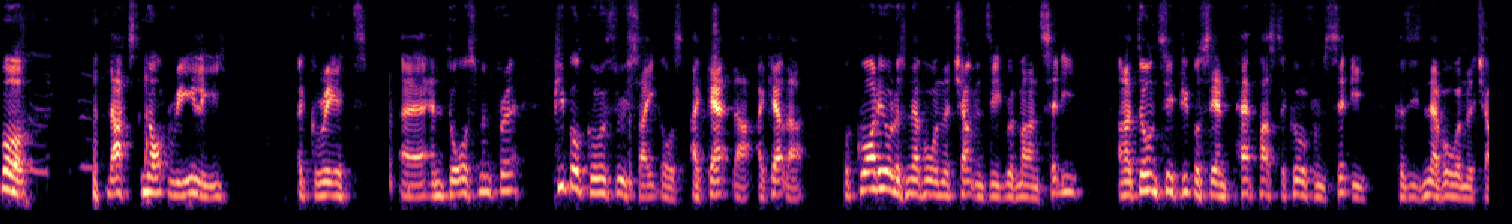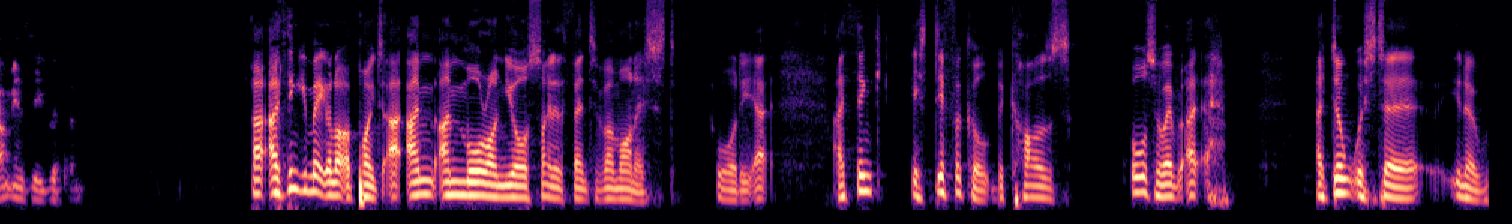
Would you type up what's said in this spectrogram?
but that's not really a great uh, endorsement for it. People go through cycles. I get that. I get that. But Guardiola's never won the Champions League with Man City. And I don't see people saying Pep has to go from City because he's never won the Champions League with them. I think you make a lot of points. I, am I'm, I'm more on your side of the fence, if I'm honest, Audie. I, I think it's difficult because also every, I, I don't wish to you know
